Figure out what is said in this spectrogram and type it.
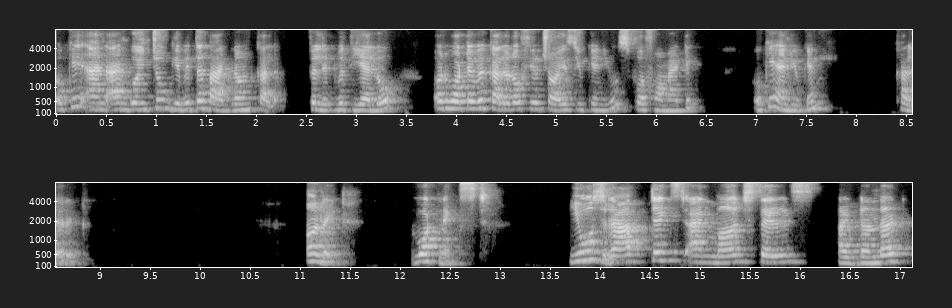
Okay, and I'm going to give it a background color. Fill it with yellow or whatever color of your choice you can use for formatting. Okay, and you can color it. All right, what next? Use wrap text and merge cells. I've done that.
